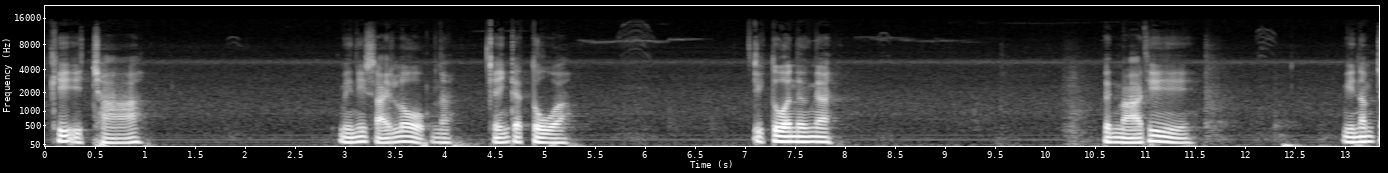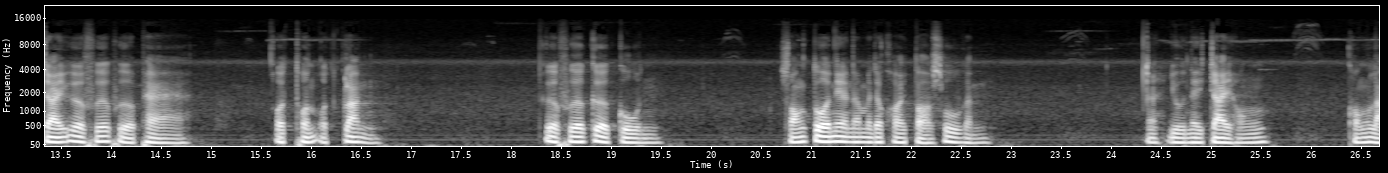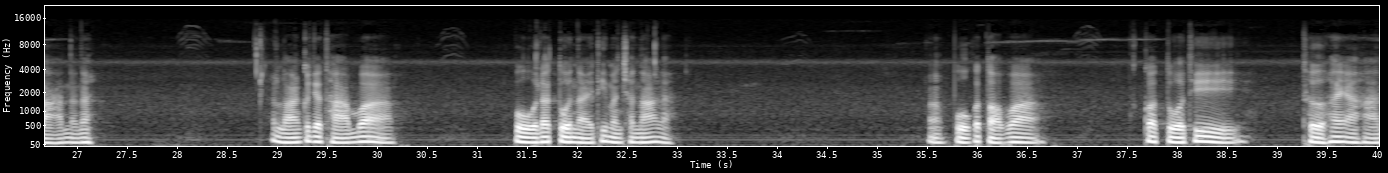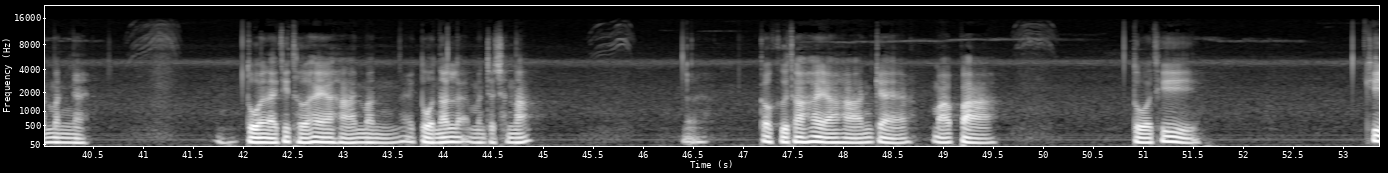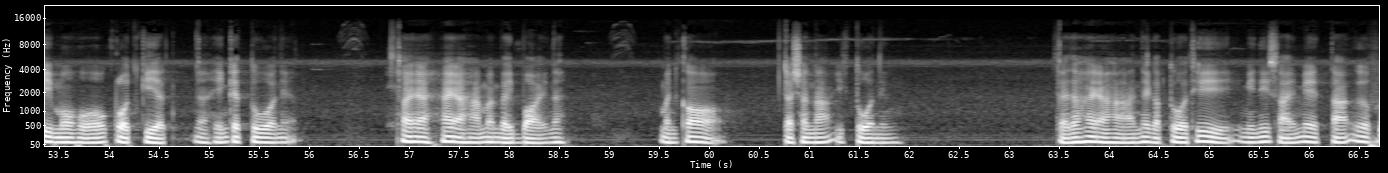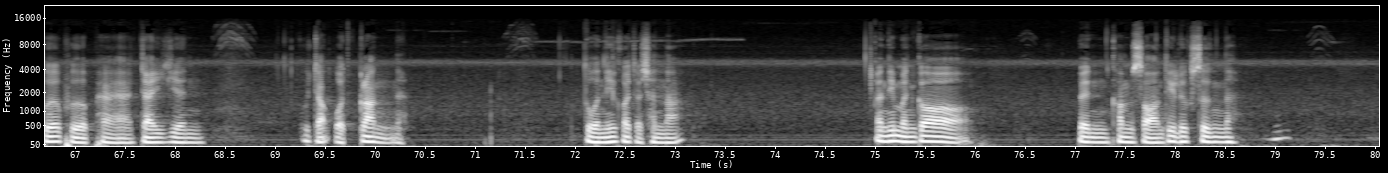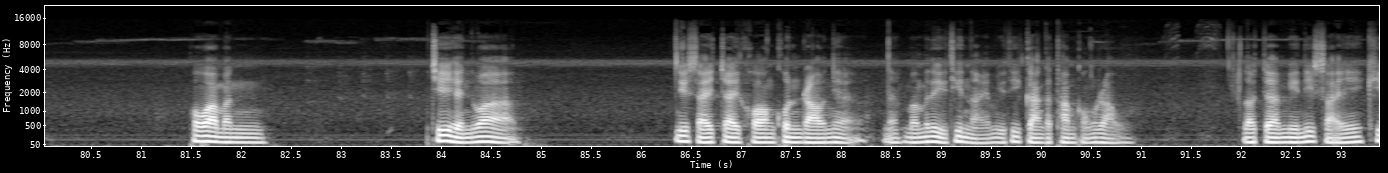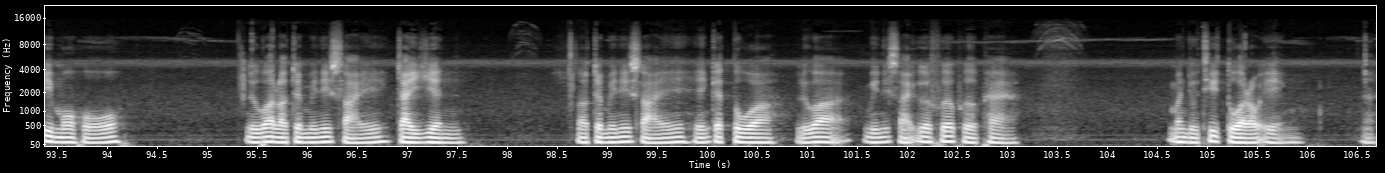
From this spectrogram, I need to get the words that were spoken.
ขี้อิจฉา มีนิสัยโลภนะเห็นแก่ตัว อีกตัวหนึ่งนะ เป็นหมาที่มีน้ำใจเอื้อเฟื้อเผื่อแผ่ อดทนอดกลั้น เอื้อเฟื้อเกื้อกูลสองตัวเนี่ยนะมันจะคอยต่อสู้กันนะอยู่ในใจของของหลานนะนะหลานก็จะถามว่าปู่และตัวไหนที่มันชนะล่ะปู่ก็ตอบว่า ก็ตัวที่ เธอให้อาหารมันไง ตัวไหนที่เธอให้อาหารมันไอ้ตัวนั้นแหละมันจะชนะนะก็คือถ้าให้อาหารแก่หมาป่า ตัวที่ ขี้โมโหโกรธเกลียดนะเห็นแก่ตัวเนี่ย ถ้าให้อาหารมันบ่อยๆนะ มันก็จะชนะอีกตัวหนึ่ง แต่ถ้าให้อาหารให้กับตัวที่มีนิสัยเมตตาเอื้อเฟื้อเผื่อแผ่ใจเย็น รู้จักอดกลั้นนะตัวนี้ก็จะชนะ อันนี้มันก็เป็นคำสอนที่ลึกซึ้งนะ เพราะว่ามันที่เห็นว่า นิสัยใจคองคนเราเนี่ยนะมันไม่ได้อยู่ที่ไหน มันอยู่ที่การกระทำของเรา เราจะมีนิสัยขี้โมโห หรือว่าเราจะมีนิสัยใจเย็น เราจะมีนิสัยเห็นแก่ตัว หรือว่ามีนิสัยเอื้อเฟื้อเผื่อแผ่ มันอยู่ที่ตัวเราเองนะ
